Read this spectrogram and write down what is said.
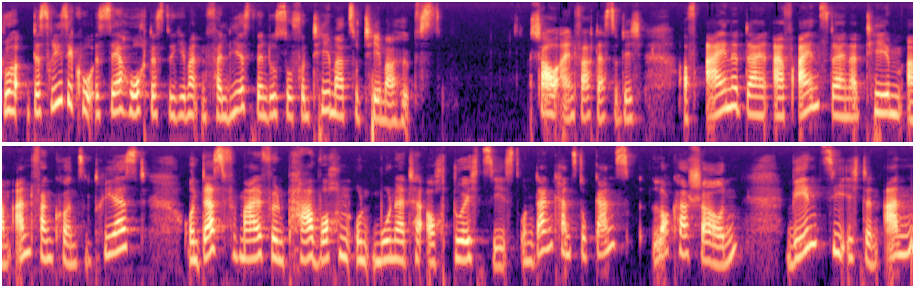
Du, das Risiko ist sehr hoch, dass du jemanden verlierst, wenn du so von Thema zu Thema hüpfst. Schau einfach, dass du dich auf, eine dein, auf eins deiner Themen am Anfang konzentrierst und das für mal für ein paar Wochen und Monate auch durchziehst. Und dann kannst du ganz locker schauen, wen ziehe ich denn an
